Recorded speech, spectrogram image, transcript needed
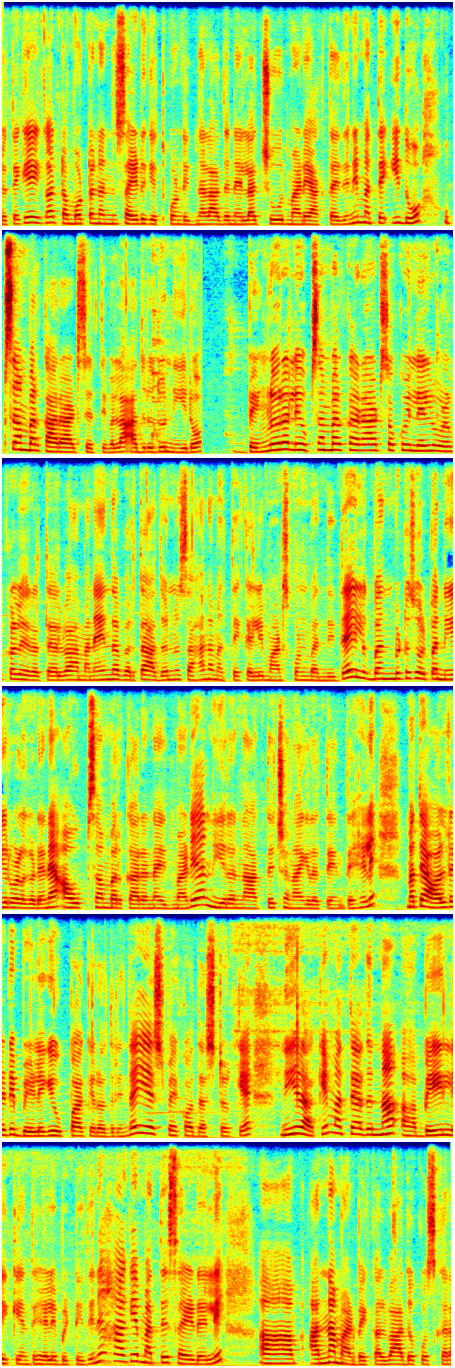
ಜೊತೆಗೆ ಈಗ ಟೊಮೊಟೊ ನನ್ನ ಸೈಡ್ಗೆ ಎತ್ಕೊಂಡಿದ್ನಲ್ಲ, ಅದನ್ನೆಲ್ಲ ಚೂರು ಮಾಡಿ ಹಾಕ್ತಾ ಇದ್ದೀನಿ. ಮತ್ತು ಇದು ಉಪ್ಸಾಂಬಾರ್ ಸಾಂಬಾರು ಖಾರ ಆಡಿಸಿರ್ತೀವಲ್ಲ, ಅದ್ರದ್ದು ನೀರು. ಬೆಂಗಳೂರಲ್ಲಿ ಉಪ್ಸಂಬರ್ ಖಾರ ಆಡ್ಸೋಕ್ಕೂ ಇಲ್ಲೆಲ್ಲಿ ಉಳ್ಕೊಳ್ಳಿರುತ್ತೆ ಅಲ್ವಾ? ಮನೆಯಿಂದ ಬರ್ತಾ ಅದನ್ನು ಸಹ ನಮ್ಮ ಅತ್ತೆ ಕೈಲಿ ಮಾಡಿಸ್ಕೊಂಡು ಬಂದಿದ್ದೆ. ಇಲ್ಲಿಗೆ ಬಂದುಬಿಟ್ಟು ಸ್ವಲ್ಪ ನೀರು ಒಳಗಡೆ ಆ ಉಪ್ಸಾಂಬಾರ್ ಖಾರನ ಇದು ಮಾಡಿ ಆ ನೀರನ್ನು ಹಾಕ್ತೆ ಚೆನ್ನಾಗಿರುತ್ತೆ ಅಂತ ಹೇಳಿ ಮತ್ತು ಆಲ್ರೆಡಿ ಬೇಳೆಗೆ ಉಪ್ಪು ಹಾಕಿರೋದ್ರಿಂದ ಎಷ್ಟು ಬೇಕೋ ಅದಷ್ಟಕ್ಕೆ ನೀರು ಹಾಕಿ ಮತ್ತು ಅದನ್ನು ಬೇಯಲಿಕ್ಕೆ ಅಂತ ಹೇಳಿ ಬಿಟ್ಟಿದ್ದೀನಿ. ಹಾಗೆ ಮತ್ತೆ ಸೈಡಲ್ಲಿ ಅನ್ನ ಮಾಡಬೇಕಲ್ವಾ? ಅದಕ್ಕೋಸ್ಕರ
